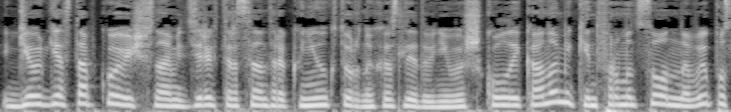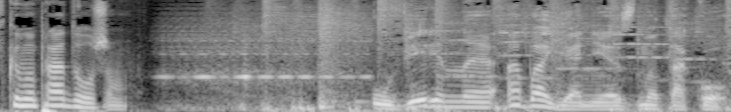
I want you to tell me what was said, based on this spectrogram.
Георгий Остапкович с нами, директор Центра конъюнктурных исследований Высшей школы экономики. Информационный выпуск, и мы продолжим. Уверенное обаяние знатоков.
